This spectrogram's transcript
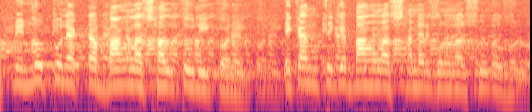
আপনি নতুন একটা বাংলা সাল তৈরি করেন। এখান থেকে বাংলা সালের গণনা শুরু হলো।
